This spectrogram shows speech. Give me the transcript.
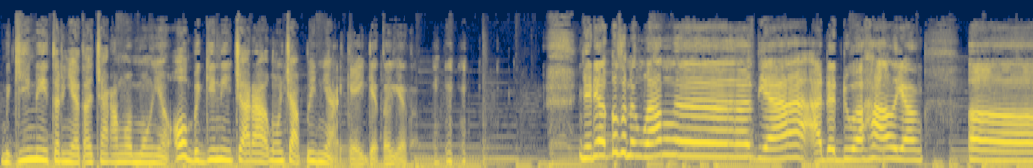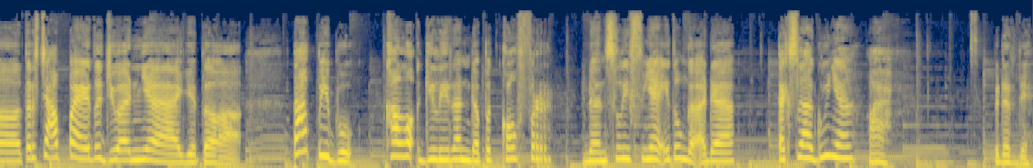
begini ternyata cara ngomongnya, oh begini cara ngucapinnya kayak gitu gitu. Jadi aku seneng banget ya. Ada dua hal yang uh, tercapai tujuannya gitu. Tapi bu, kalau giliran dapet cover dan sleeve-nya itu nggak ada teks lagunya, ah, bener deh,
